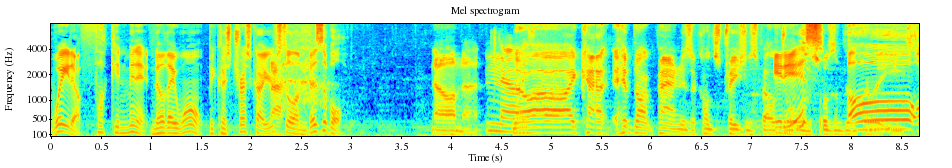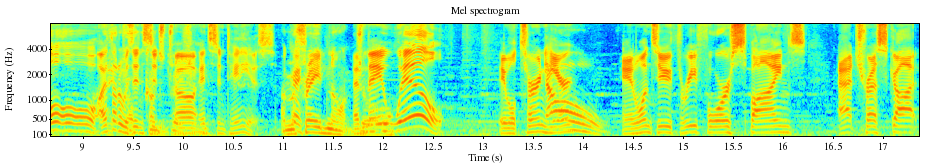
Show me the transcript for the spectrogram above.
Wait a fucking minute. No, they won't because Trescott, you're still invisible. No, I'm not. No. No, I can't. Hypnotic Pattern is a concentration spell. It to roll is? and shows Oh, invisibilities. oh, oh, oh, I I thought it was drop instant, uh, concentration. instantaneous. I'm Okay. afraid not. And they Joel. will. They will turn here. And one, two, three, four spines at Trescott.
